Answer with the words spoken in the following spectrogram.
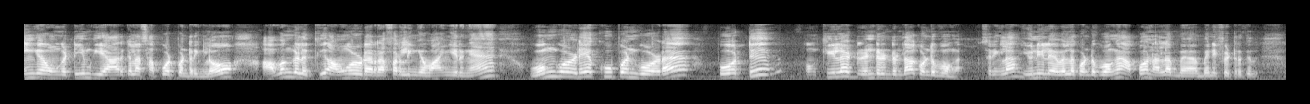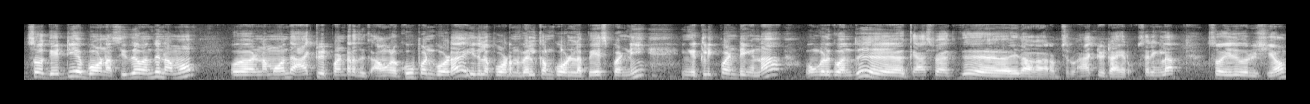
நீங்கள் உங்கள் டீமுக்கு யாருக்கெல்லாம் சப்போர்ட் பண்ணுறீங்களோ அவங்களுக்கு அவங்களோட ரெஃபர் லிங்கை வாங்கிருங்க. உங்களுடைய கூப்பன் கோடை போட்டு கீழே ரெண்டு ரெண்டு ரெண்டாக கொண்டு போங்க. சரிங்களா? யூனி லெவலில் கொண்டு போங்க. அப்போ நல்ல பெனிஃபிட் இருக்குது. ஸோ கெட்டிய போனஸ் இதை வந்து நம்ம நம்ம வந்து ஆக்டிவேட் பண்ணுறதுக்கு அவங்க கூப்பன் கோடை இதில் போடணும். வெல்கம் கோடில் பேஸ்ட் பண்ணி இங்கே கிளிக் பண்ணிட்டீங்கன்னா உங்களுக்கு வந்து கேஷ்பேக்கு இதாக ஆரம்பிச்சிடும் ஆக்டிவேட் ஆகிரும் சரிங்களா? ஸோ இது ஒரு விஷயம்.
